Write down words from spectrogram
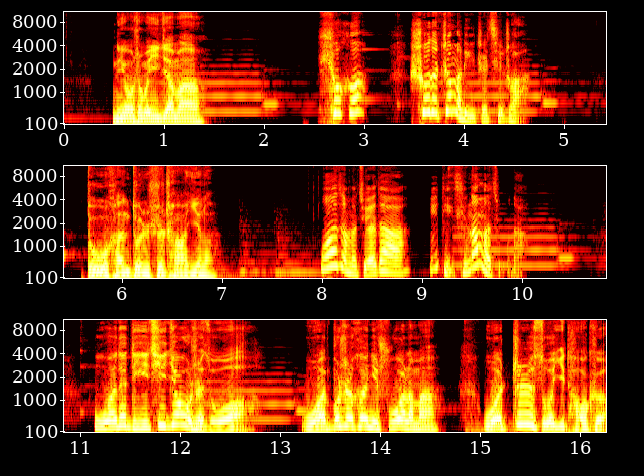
“你有什么意见吗？”哟呵，说的这么理直气壮。杜涵顿时诧异了：“我怎么觉得你底气那么足呢？”“我的底气就是足。”我不是和你说了吗？我之所以逃课，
